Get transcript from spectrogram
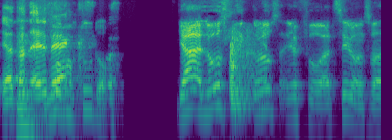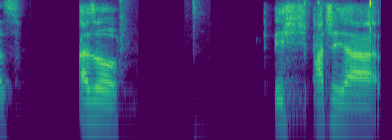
Ja, dann Elfo Next. mach du doch. Ja, los, leg los, Elfo, erzähl uns was. Also, ich hatte ja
